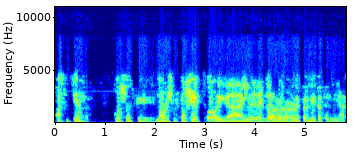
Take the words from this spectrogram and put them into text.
a su tierra, cosa que no resultó cierta. Oiga, Eh, inspector. que me permita terminar.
